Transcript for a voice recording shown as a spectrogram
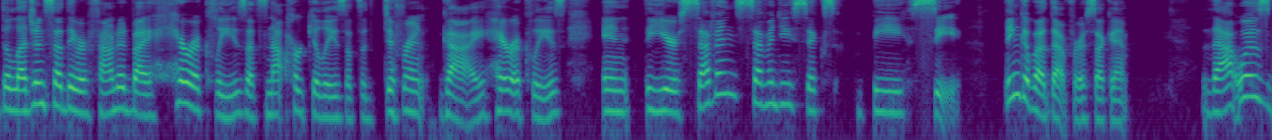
the legend said they were founded by Heracles. That's not Hercules. That's a different guy, Heracles, in the year 776 BC. Think about that for a second. That was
